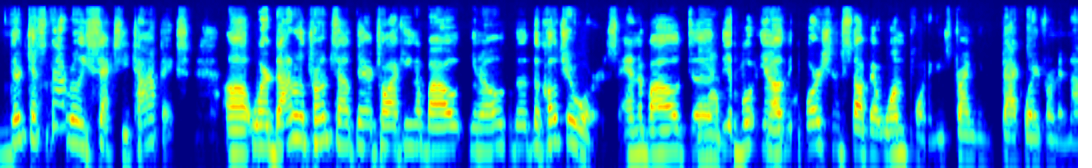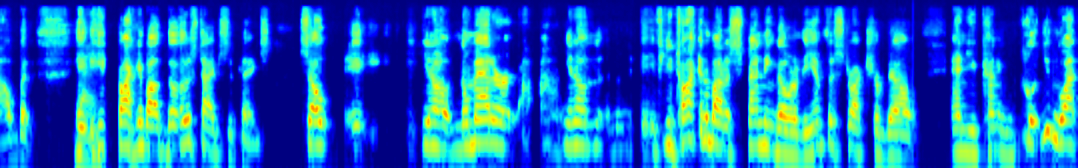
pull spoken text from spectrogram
they're just not really sexy topics. Uh, where Donald Trump's out there talking about, you know, the, the culture wars and about uh, yeah. the you know the abortion stuff. At one point, he's trying to back away from it now, but he, he's talking about those types of things. So, it, you know, no matter, you know, if you're talking about a spending bill or the infrastructure bill, and you kind of go, you can go out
